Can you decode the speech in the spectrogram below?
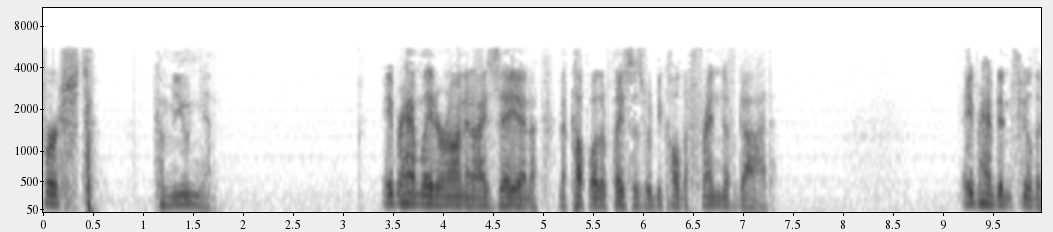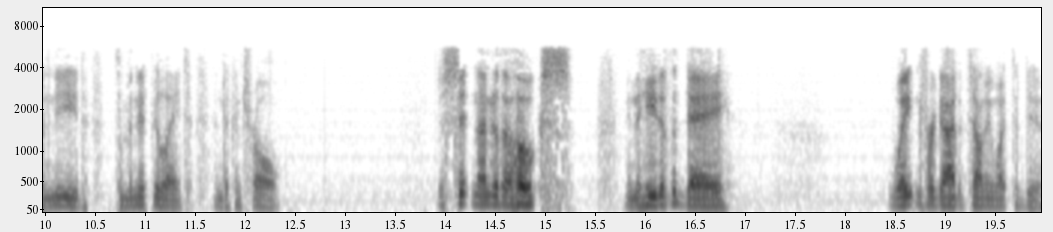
first communion. Abraham later on in Isaiah and a, couple other places would be called a friend of God. Abraham didn't feel the need to manipulate and to control. Just sitting under the oaks in the heat of the day, waiting for God to tell me what to do.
